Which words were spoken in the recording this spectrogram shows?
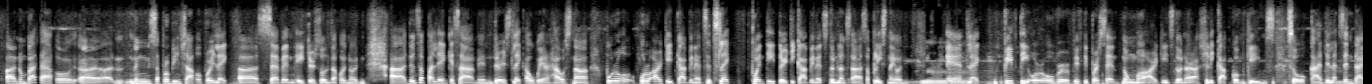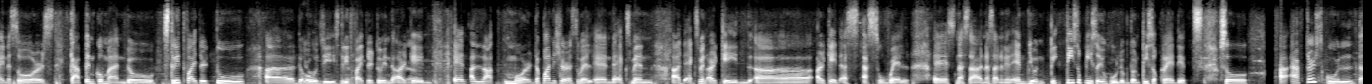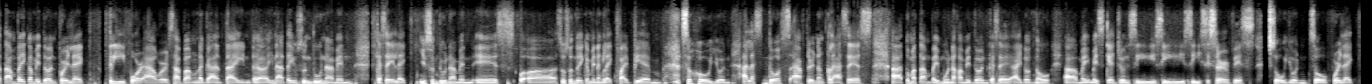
uh, nung bata ako, uh, nung sa probinsya ako for like 7, 8 years old ako noon. Uh, doon sa palengke sa amin, there's like a warehouse na puro puro arcade cabinets. It's like 20, 30 cabinets doon lang sa sa place na yon. Mhm. And like 50 or over 50% ng mga arcades doon are actually Capcom games. So Cadillacs and Dinosaurs, Captain Commando, Street Fighter 2, uh, the. OG Street Fighter 2 in the arcade, and a lot more. The Punisher as well, and the X-Men, uh, the X-Men arcade, uh, arcade as as well is nasa nasa ano yun. And yun, pi- piso-piso yung hulog doon, piso credits. So uh, after school, tatambay kami doon for like 3-4 hours habang nag-aantay, uh, hinaantay yung sundo namin. Kasi like, yung sundo namin is, uh, susunduin kami ng like 5 p.m. So yun, alas dos after ng classes, uh, tumatambay muna kami doon kasi I don't know, uh, may may schedule si si si si service. So yun. So for like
